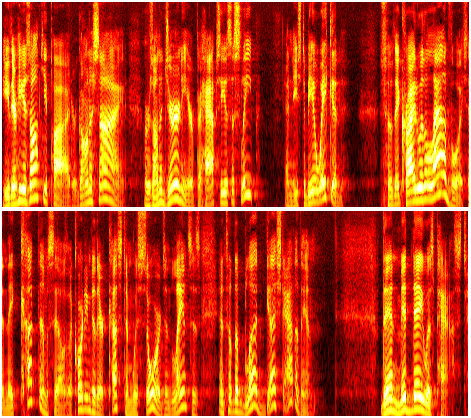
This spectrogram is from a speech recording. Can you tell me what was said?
Either he is occupied or gone aside, or is on a journey, or perhaps he is asleep and needs to be awakened. So they cried with a loud voice, and they cut themselves according to their custom with swords and lances until the blood gushed out of them. Then midday was past.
